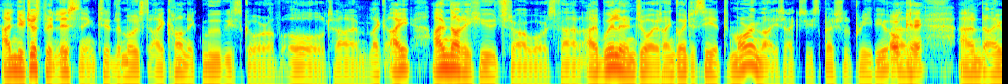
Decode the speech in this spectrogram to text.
And you've just been listening to the most iconic movie score of all time. Like I, I'm not a huge Star Wars fan. I will enjoy it. I'm going to see it tomorrow night, actually, special preview. and- Okay. And, I,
